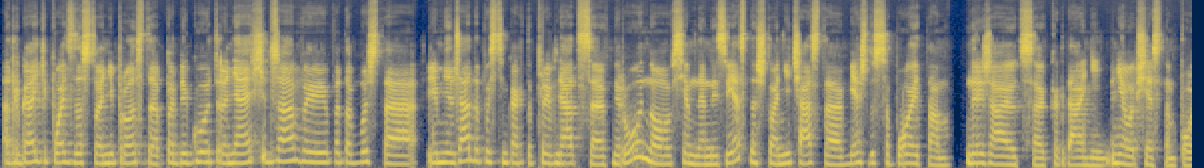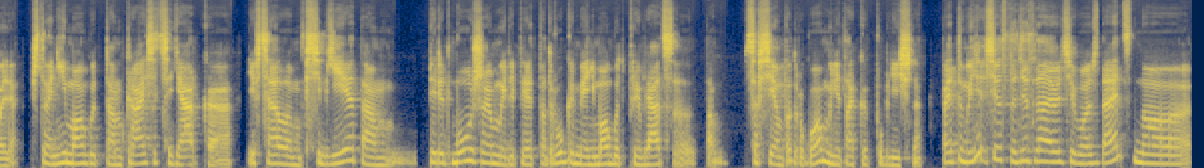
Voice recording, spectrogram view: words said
А другая гипотеза, что они просто побегут, роняя хиджабы, потому что им нельзя, допустим, как-то проявляться в миру, но всем, наверное, известно, что они часто между собой там наряжаются, когда они не в общественном поле, что они могут там краситься ярко, и в целом в семье там перед мужем или перед подругами они могут проявляться там совсем по-другому, не так, как публично. Поэтому я, честно, не знаю, чего ждать, но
